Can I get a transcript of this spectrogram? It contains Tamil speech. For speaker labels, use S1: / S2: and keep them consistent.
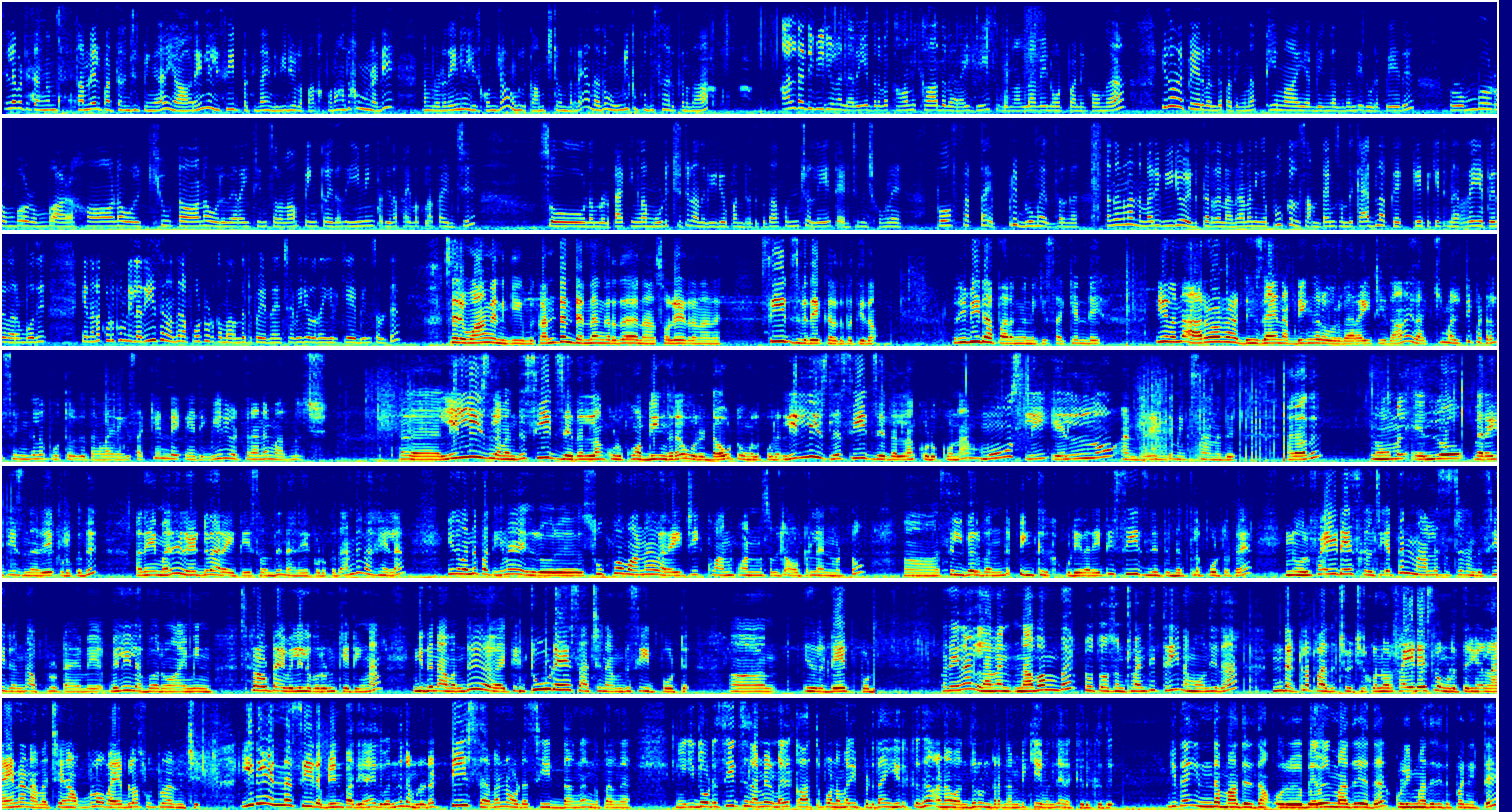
S1: சிலவட்டி தங்கம் தமிழில் பார்த்து தெரிஞ்சிருப்பீங்க. யா ரெயின் லிலி சீட் பற்றி தான் இந்த வீடியோவில் பார்க்க போகிறோம் அதுக்கு முன்னாடி நம்மளோட ரெயின் லிலிஸ் கொஞ்சம் உங்களுக்கு காமிச்சிட்டு வந்துடுறேன். அதாவது உங்களுக்கு புதுசாக இருக்கிறதா? ஆல்ரெடி வீடியோவில் நிறைய தடவை காமிக்காத வெரைட்டிஸ் இது நல்லாவே நோட் பண்ணிக்கோங்க. இதோட பேர் வந்து பார்த்தீங்கன்னா பீமாய் அப்படிங்கிறது வந்து இதோட பேர். ரொம்ப ரொம்ப ரொம்ப அழகான ஒரு க்யூட்டான ஒரு வெரைட்டின்னு சொல்லலாம். பிங்க் கலர் ஈவினிங் பார்த்தீங்கன்னா ஃபைவ் ஓ கிளாக் ஆகிடுச்சு ஸோ நம்மளோட பேக்கிங்லாம் முடிச்சுட்டு நான் அந்த வீடியோ பண்ணுறதுக்கு தான் கொஞ்சம் லேட் ஆகிடுச்சுன்னு வச்சுக்கோங்களேன். பர்ஃபெக்டாக எப்படி ப்ளூமாக இருக்கு பாருங்க. தங்கங்களும் அந்த மாதிரி வீடியோ எடுத்துறேன் நான். ஆனால் நீங்கள் பூக்கள் சம்டைம்ஸ் வந்து கேட்லாக் கேட்டு கேட்டு நிறைய பேர் வரும்போது என்னால் கொடுக்க முடியல. ரீசன் வந்து நான் ஃபோட்டோ எடுக்க மறந்துட்டு போயிடுறேன். சரி வீடியோவில் தான் இருக்கே அப்படின்னு சொல்லிட்டு.
S2: சரி வாங்க. இன்னைக்கு கண்டென்ட் என்னங்கிறத நான் சொல்லிடுறேன் நான். சீட்ஸ் விதைக்கிறது பற்றி தான். ரிவீடாக பாருங்க இன்னைக்கு செகண்ட் டே இது வந்து அரோரா டிசைன் அப்படிங்கிற ஒரு வெரைட்டி தான். இது ஆக்சுவலி மல்டிபட்டல் சிங்கிளாக பூத்துருக்குதுங்களா இன்றைக்கி செகண்ட் டே நேற்று வீடியோ எடுத்துனானே மறந்துச்சு லில்லிஸில் வந்து சீட்ஸ் எதெல்லாம் கொடுக்கும் அப்படிங்கிற ஒரு டவுட் உங்களுக்கு வரும். லில்லிஸில் சீட்ஸ் எதெல்லாம் கொடுக்கும்னா mostly yellow and red mix ஆனது. அதாவது நார்மல் எல்லோ வெரைட்டிஸ் நிறைய கொடுக்குது. அதே மாதிரி ரெட் வெரைட்டிஸ் வந்து நிறைய கொடுக்குது. அந்த வகையில் இது வந்து பார்த்திங்கன்னா இது ஒரு சூப்பர்வான வெரைட்டி குவான் குவான்னு சொல்லிட்டு அவுட்டர் லைன் மட்டும் சில்வர் வந்து பிங்க் இருக்கக்கூடிய வெரைட்டி சீட்ஸ் நேற்று இந்த இடத்துல போட்டிருக்கிறேன். இன்னும் ஒரு ஃபைவ் டேஸ் கழிச்சு எத்தனை நாளில் சிஸ்டர் அந்த சீட் வந்து அப்ரூட் ஆகி வெளியில் வரும்? ஐ மீன் ஸ்ப்ரவுட் ஆகி வெளியில் வரும்னு கேட்டிங்கன்னா இது நான் வந்து ஐ திங்க் டூ டேஸ் ஆச்சு நான் வந்து சீட் போட்டு இதில் டேட் போட்டு பார்த்தீங்கன்னா eleven November two thousand twenty three நம்ம வந்து இதை இந்த இடத்துல பதிச்சு வச்சுருக்கோம். ஒரு ஃபைவ் டேஸில் உங்களுக்கு தெரியும். லைனாக நான் வச்சேன் அவ்வளோ வயபிளாக சூப்பராக இருந்துச்சு. இது என்ன சீட் அப்படின்னு பார்த்தீங்கன்னா இது வந்து நம்மளோட டி செவனோட சீட் தாங்க. இங்கே பாருங்கள் இதோட சீட்ஸ் எல்லாமே ஒரு மாதிரி காற்று போன மாதிரி இப்படி தான் இருக்குது. ஆனால் வந்துருன்ற நம்பிக்கை வந்து எனக்கு இருக்குது. இதை இந்த மாதிரி தான். ஒரு வெல் மாதிரி அதை குழி மாதிரி இது பண்ணிவிட்டு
